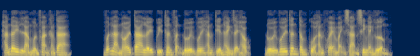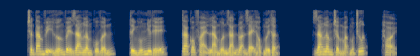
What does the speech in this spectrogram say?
Hắn đây là muốn phản kháng ta. Vẫn là nói ta lấy quỷ thân phận đối với hắn tiến hành dạy học, đối với thân tâm của hắn khỏe mạnh sản sinh ảnh hưởng. Trần tam vị hướng về giang lâm cố vấn, tình huống như thế, ta có phải là muốn gián đoạn dạy học mới thật? Giang lâm trầm mặc một chút, hỏi.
